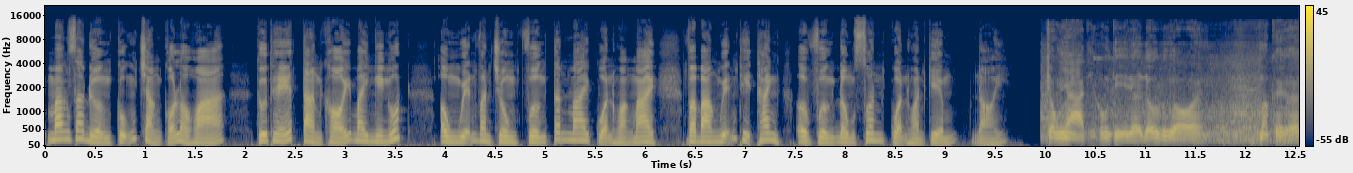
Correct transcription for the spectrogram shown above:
mang ra đường cũng chẳng có lò hóa. Cứ thế tàn khói bay nghi ngút. Ông Nguyễn Văn Trung, phường Tân Mai, quận Hoàng Mai và bà Nguyễn Thị Thanh ở phường Đồng Xuân, quận Hoàn Kiếm nói. Trong nhà thì không thể để đốt được rồi mà kể cả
